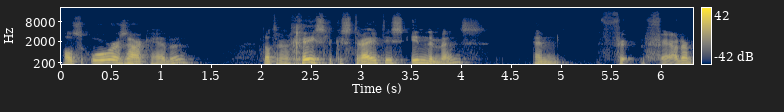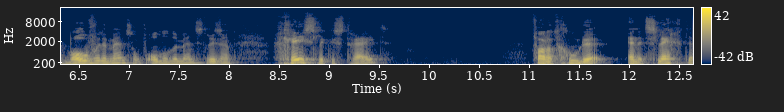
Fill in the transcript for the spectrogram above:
als oorzaak hebben dat er een geestelijke strijd is in de mens en verder boven de mens of onder de mens. Er is een geestelijke strijd van het goede en het slechte.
